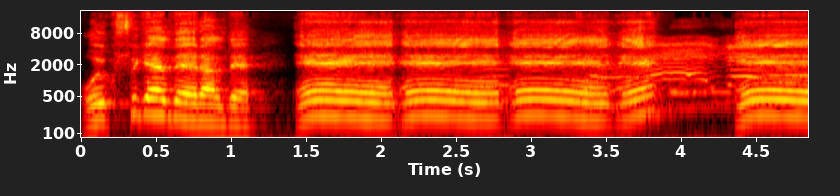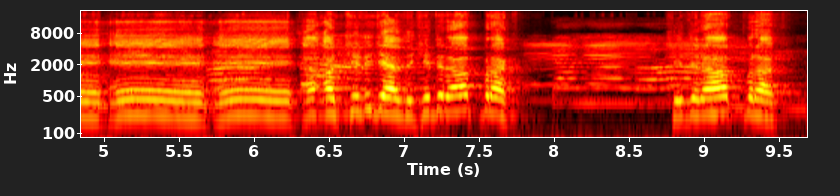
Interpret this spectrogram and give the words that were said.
Uykusu geldi herhalde. E e e e e e e Aa, kedi geldi. Kedi rahat bırak. Kedi rahat bırak.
